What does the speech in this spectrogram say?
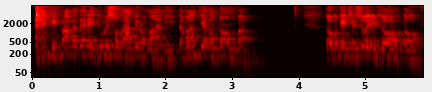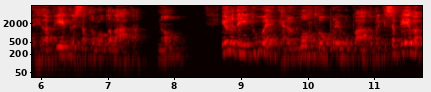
che fa vedere i due soldati romani davanti alla tomba, dopo che Gesù è risorto e la pietra è stata rotolata, no? E uno dei due era molto preoccupato perché sapeva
